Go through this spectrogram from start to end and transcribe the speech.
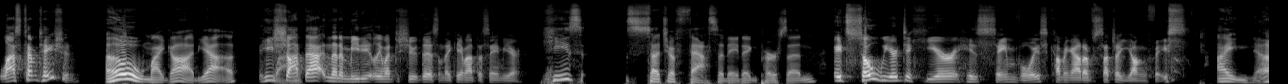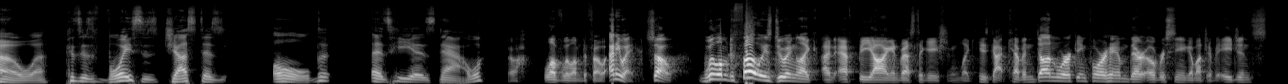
Last Temptation. Oh my god, yeah. He Wow. shot that and then immediately went to shoot this, and they came out the same year. He's such a fascinating person. It's so weird to hear his same voice coming out of such a young face. I know, because his voice is just as old as he is now. Ugh, love Willem Dafoe. Anyway, so Willem Dafoe is doing like an FBI investigation. Like he's got Kevin Dunn working for him. They're overseeing a bunch of agents.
